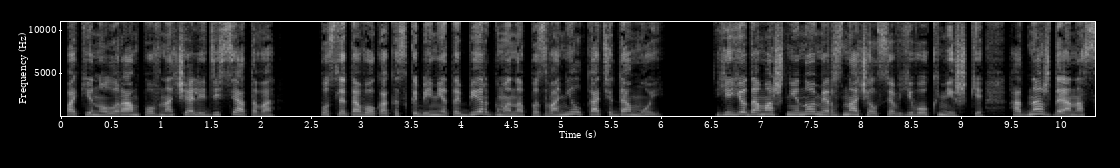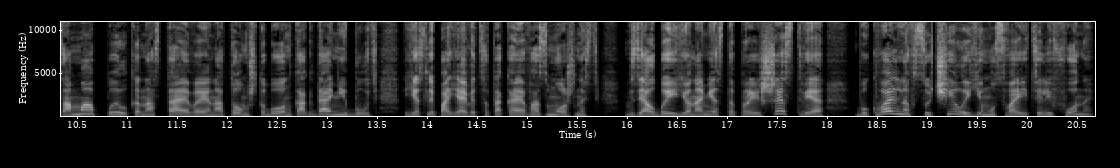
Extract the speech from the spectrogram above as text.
покинул рампу в начале десятого, после того, как из кабинета Бергмана позвонил Кате домой. Ее домашний номер значился в его книжке. Однажды она сама, пылко настаивая на том, чтобы он когда-нибудь, если появится такая возможность, взял бы ее на место происшествия, буквально всучила ему свои телефоны.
